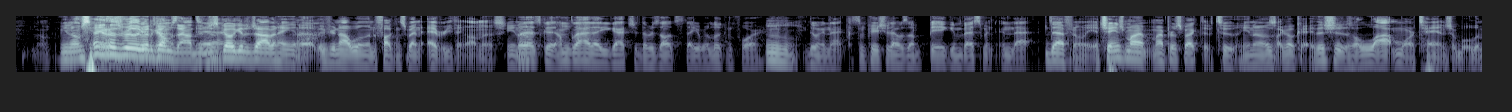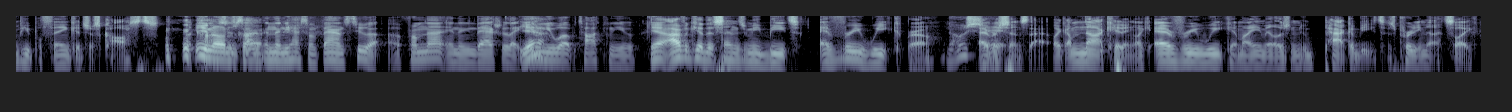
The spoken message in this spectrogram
You know what I'm saying? That's really what it comes down to. Just go get a job and hang it up if you're not willing to fucking spend everything on this. You know? But that's good. I'm glad that you got you the results that you were looking for Mm-hmm. doing that because I'm pretty sure that was a big investment in that. Definitely. It changed my, my perspective too. You know, it's like, okay, this shit is a lot more tangible than people think it just costs. you know what I'm saying? And then you have some fans too uh, from that, and then they actually like Yeah. hitting you up, talking to you. Yeah, I have a kid that sends me beats every week, bro. No shit. Ever since that. Like, I'm not kidding. Like, every week in my email is a new pack of beats. It's pretty nuts. Like,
